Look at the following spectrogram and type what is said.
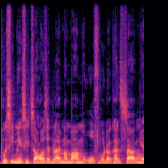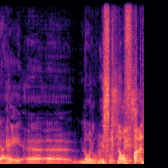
pussymäßig zu Hause bleiben am warmen Ofen oder kannst sagen, ja, hey, äh, äh, no risk, no fun.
